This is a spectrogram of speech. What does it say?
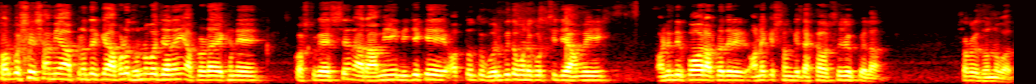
সর্বশেষ আমি আপনাদেরকে আবারও ধন্যবাদ জানাই, আপনারা এখানে কষ্ট করে এসেছেন, আর আমি নিজেকে অত্যন্ত গর্বিত মনে করছি যে আমি অনেকদিন পর আপনাদের অনেকের সঙ্গে দেখা হওয়ার সুযোগ পেলাম। সকলে ধন্যবাদ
